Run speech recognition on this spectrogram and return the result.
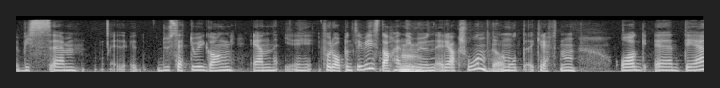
hvis du setter jo i gang en, forhåpentligvis, da, en mm. immunreaksjon ja. mot kreften. Og eh, det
